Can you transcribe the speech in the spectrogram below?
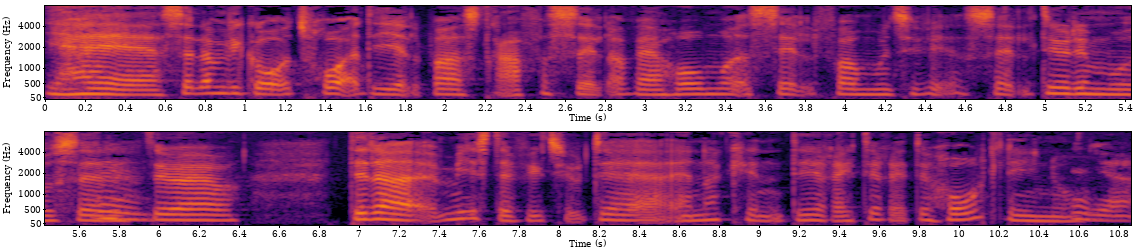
Ja, ja, selvom vi går og tror, at det hjælper at straffe os selv og være hårde mod os selv for at motivere os selv. Det er jo det modsatte. Mm. Det er jo det, der er mest effektivt, det er at anerkende, det er rigtig, rigtig hårdt lige nu. ja,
